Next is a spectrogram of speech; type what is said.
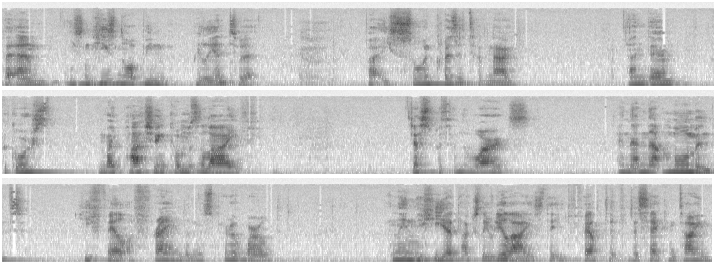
But um, he's, he's not been really into it but he's so inquisitive now. And um, of course, my passion comes alive just within the words. And then that moment, he felt a friend in the spirit world. And then he had actually realized that he'd felt it for the second time.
